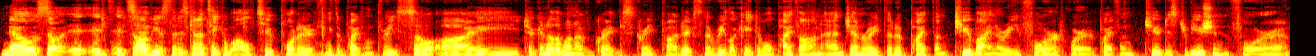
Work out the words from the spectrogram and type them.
no, so it, it, it's obvious that it's going to take a while to port everything to Python 3. So I took another one of Greg's great projects, the relocatable Python, and generated a Python 2 binary for, or a Python 2 distribution for uh,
